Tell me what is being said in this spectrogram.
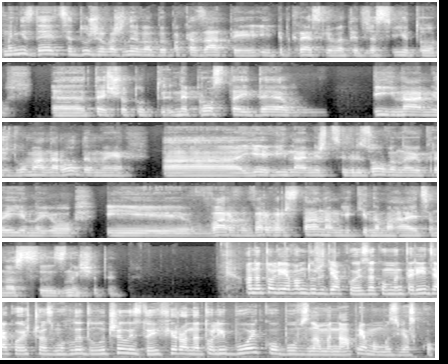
мені здається, дуже важливо би показати і підкреслювати для світу е, те, що тут не просто йде війна між двома народами, а є війна між цивілізованою країною і вар, варварстаном, які намагаються нас знищити. Анатолій, я вам дуже дякую за коментарі. Дякую, що змогли долучились до ефіру. Анатолій Бойко був з нами на прямому зв'язку.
